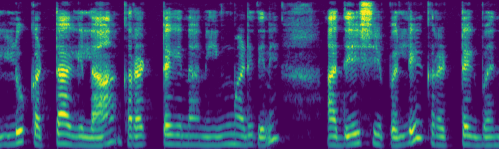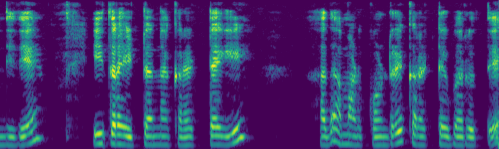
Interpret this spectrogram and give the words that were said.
ಎಲ್ಲೂ ಕಟ್ಟಾಗಿಲ್ಲ. ಕರೆಕ್ಟಾಗಿ ನಾನು ಹಿಂಗೆ ಮಾಡಿದ್ದೀನಿ, ಅದೇ ಶೇಪಲ್ಲಿ ಕರೆಕ್ಟಾಗಿ ಬಂದಿದೆ. ಈ ಥರ ಹಿಟ್ಟನ್ನು ಕರೆಕ್ಟಾಗಿ ಹದ ಮಾಡಿಕೊಂಡ್ರೆ ಕರೆಕ್ಟಾಗಿ ಬರುತ್ತೆ.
